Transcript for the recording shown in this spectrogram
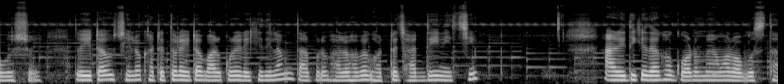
অবশ্যই। তো এটাও ছিল খাটের তলায়, এটা বার করে রেখে দিলাম। তারপরে ভালোভাবে ঘরটা ঝাড় দিয়ে নিচ্ছি। আর এদিকে দেখো গরমে আমার অবস্থা।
